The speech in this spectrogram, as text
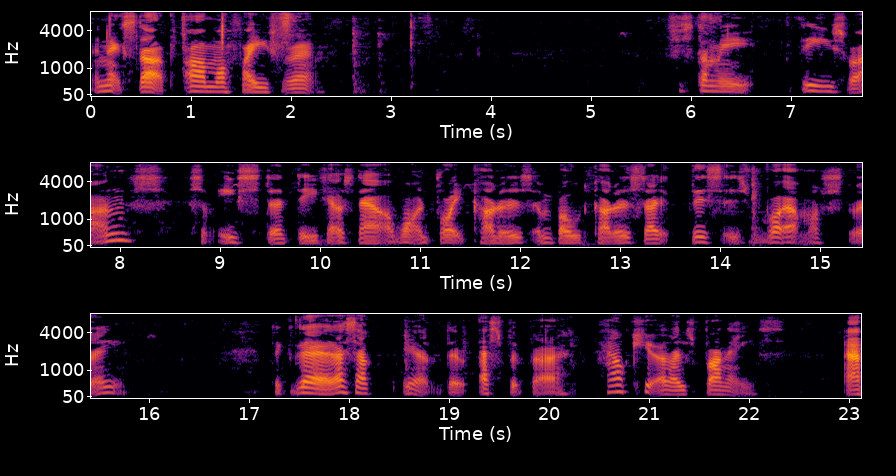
And next up are my favourite. She's done me these ones. Some Easter decals. Now, I wanted bright colours and bold colours. So, this is right up my street. Look there. That's how, yeah, that's a. How cute are those bunnies? oh,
